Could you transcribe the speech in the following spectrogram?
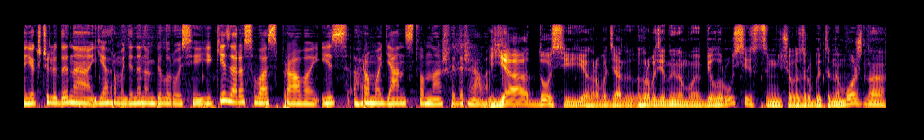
якщо людина є громадянином Білорусі, які зараз у вас справи із громадянством нашої держави? Я досі є громадян громадянином Білорусі. З цим нічого зробити не можна.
